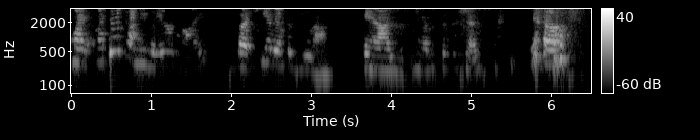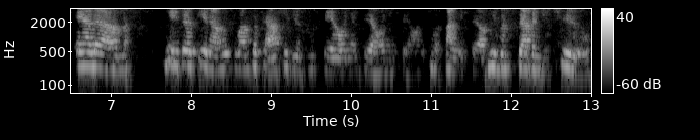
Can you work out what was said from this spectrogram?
my, my parents had me later in life, but he had emphysema and, you know, the physician, you know, and um, he just, you know, his lung capacity just was failing and failing and failing until it finally failed. He was 72.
